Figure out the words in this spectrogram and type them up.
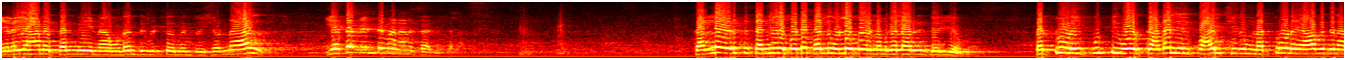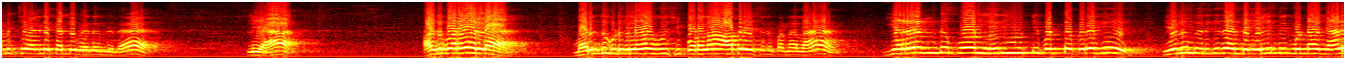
நிலையான தன்மையை நாம் உணர்ந்து விட்டோம் என்று சொன்னால் எதை வேண்டுமானாலும் சாதிக்கலாம்? கல்லை எடுத்து தண்ணீரை போட்டா கல் உள்ள போயிடும் நமக்கு எல்லாருக்கும் தெரியும். கற்றோனை பூட்டி ஓர் கடலில் பாய்ச்சிடும் நற்றோனை ஆவது நமைச்சு வாங்கின கல்லு மிதந்தத இல்லையா? அது பரவாயில்ல. மருந்து கொடுக்கலாம் ஊசி போடலாம் ஆபரேஷன் பண்ணலாம். இறந்து போல் எரியூட்டிப்பட்ட பிறகு எலும்பு இருக்குது அந்த எலும்பின் முன்னால் ஞான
